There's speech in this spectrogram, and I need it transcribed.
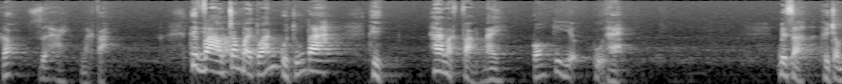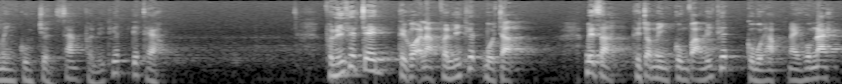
góc giữa hai mặt phẳng. Thế vào trong bài toán của chúng ta thì hai mặt phẳng này có ký hiệu cụ thể. Bây giờ thầy cho mình cùng chuyển sang phần lý thuyết tiếp theo. Phần lý thuyết trên thì gọi là phần lý thuyết bổ trợ. Bây giờ thì cho mình cùng vào lý thuyết của buổi học ngày hôm nay.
